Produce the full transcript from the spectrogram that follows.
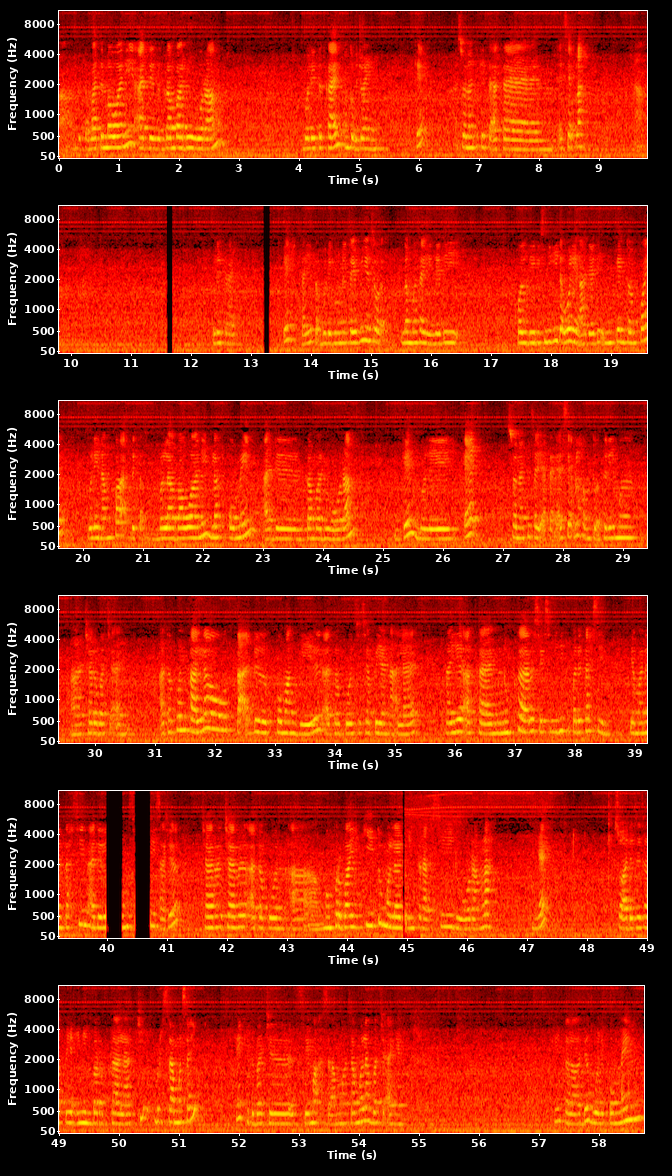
Ah, Dekat button bawah ni ada gambar dua orang. Boleh tekan untuk join. Okay, so nanti kita akan accept lah. Ah. Boleh try. Okay, saya punya sebab nama saya. Jadi call diri sendiri tak boleh. Ah jadi mungkin tuan-puan boleh nampak dekat belah bawah ni belah komen ada gambar dua orang. Okey boleh add. So nanti saya akan accept lah untuk terima uh, cara bacaan. Ataupun kalau tak ada pemanggil ataupun sesiapa yang nak live saya akan menukar sesi ini kepada Tahsin. Yang mana Tahsin adalah fungsi saja cara-cara ataupun uh, memperbaiki itu melalui interaksi dua orang lah okay? so ada sesiapa yang ingin bergalaki bersama saya okay, kita baca semak sama-sama lah bacaannya okay, kalau ada boleh komen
